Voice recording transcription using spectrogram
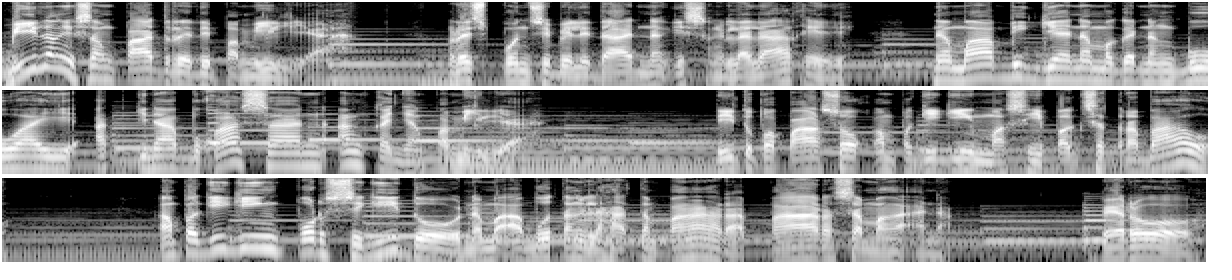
Bilang isang padre de pamilya, responsibilidad ng isang lalaki na mabigyan ng magandang buhay at kinabukasan ang kanyang pamilya. Dito papasok ang pagiging masipag sa trabaho, ang pagiging porsigido na maabot ang lahat ng pangarap para sa mga anak. Pero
